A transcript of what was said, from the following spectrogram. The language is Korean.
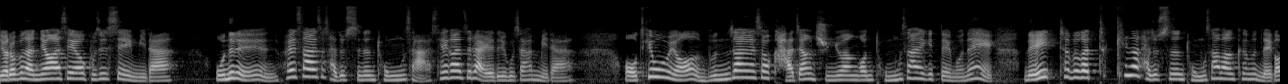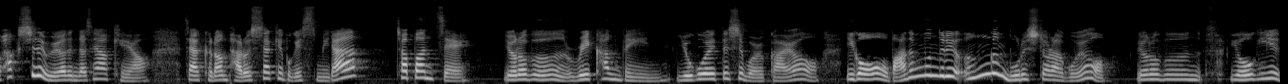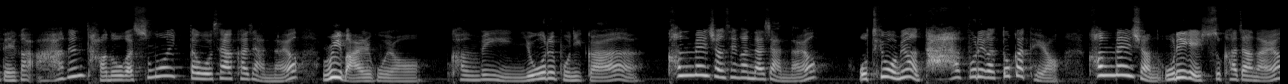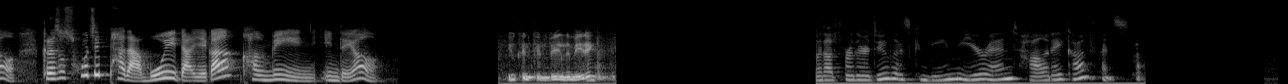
여러분 안녕하세요. 구슬쌤입니다. 오늘은 회사에서 자주 쓰는 동사 세 가지를 알려드리고자 합니다. 어떻게 보면 문장에서 가장 중요한 건 동사이기 때문에 네이티브가 특히나 자주 쓰는 동사만큼은 내가 확실히 외워야 된다 생각해요. 자, 그럼 바로 시작해 보겠습니다. 첫 번째, 여러분, reconvene. 요거의 뜻이 뭘까요? 이거 많은 분들이 은근 모르시더라고요. 여러분, 여기에 내가 아는 단어가 숨어 있다고 생각하지 않나요? re 말고요. Convene. 요거를 보니까 컨벤션 생각나지 않나요? 어떻게 보면 다 뿌리가 똑같아요. 컨벤션, 우리에게 익숙하잖아요. 그래서 소집하다, 모이다, 얘가 convene인데요. You can convene the meeting. Without further ado, let us convene the year-end holiday conference.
